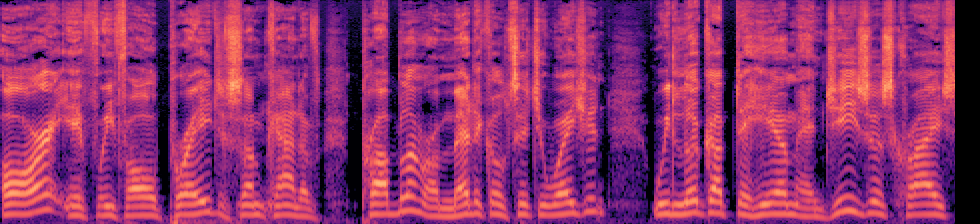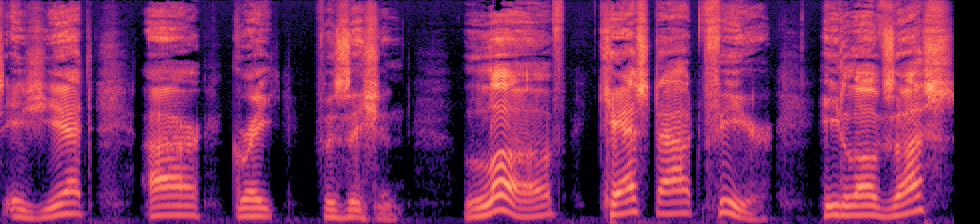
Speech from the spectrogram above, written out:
Or if we fall prey to some kind of problem or medical situation, we look up to Him and Jesus Christ is yet our great physician. Love casts out fear. He loves us.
